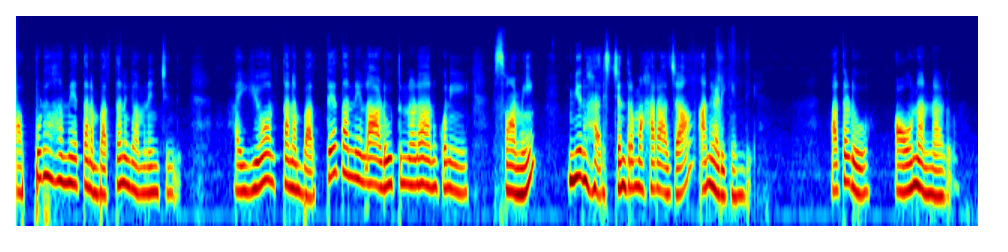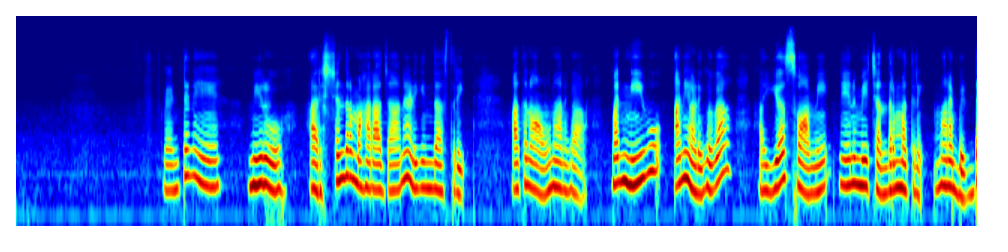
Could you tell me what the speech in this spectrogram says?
అప్పుడు ఆమె తన భర్తను గమనించింది. అయ్యో తన భర్తే తను ఇలా అడుగుతున్నాడా అనుకొని స్వామి మీరు హరిశ్చంద్ర మహారాజా అని అడిగింది. అతడు అవునన్నాడు. వెంటనే మీరు హరిశ్చంద్ర మహారాజా అని అడిగింది ఆ స్త్రీ. అతను అవుననగా మరి నీవు అని అడుగగా అయ్యో స్వామి నేను మీ చంద్రమతిని మన బిడ్డ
